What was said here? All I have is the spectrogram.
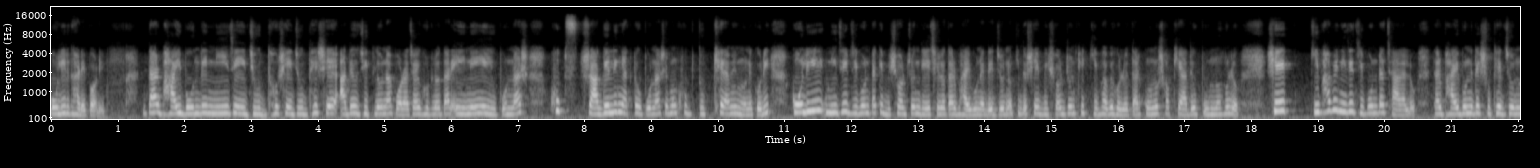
কলির ঘাড়ে পড়ে। তার ভাই বোনদের নিয়ে যে এই যুদ্ধ, সেই যুদ্ধে সে আদেও জিতলো না, পরাজয় ঘটলো, তার এই নিয়েই এই উপন্যাস। খুব স্ট্রাগেলিং একটা উপন্যাস এবং খুব দুঃখের আমি মনে করি। কলি নিজের জীবনটাকে বিসর্জন দিয়েছিল তার ভাই বোনেদের জন্য, কিন্তু সেই বিসর্জন ঠিক কীভাবে হলো, তার কোনো শখে আদেও পূর্ণ হলো? সে কীভাবে নিজের জীবনটা চালালো? তার ভাই বোনেদের সুখের জন্য,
